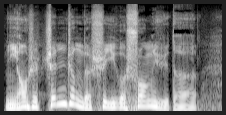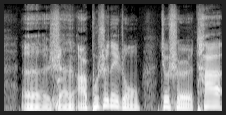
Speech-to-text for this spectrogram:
你要是真正的是一个双语的。呃，人，而不是那种，就是他，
